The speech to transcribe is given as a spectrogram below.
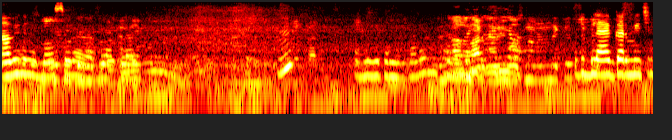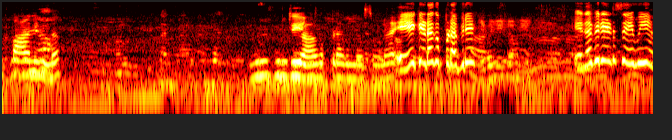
ਆ ਵੀ ਮੈਨੂੰ ਬਹੁਤ ਸੋਹਣਾ ਲੱਗਿਆ ਬਲੈਕ ਹੂੰ ਇਹ ਵੀ ਕਲਰ ਬੜੇ ਨੇ ਜਾਣੀ ਉਸ ਮੈਨੂੰ ਦੇਖਿਓ ਉਹ ਬਲੈਕ ਗਰਮੀ ਚ ਪਾ ਨਹੀਂ ਹੁੰਦਾ। ਜੀ ਆ ਕੱਪੜਾ ਕਿੰਨਾ ਸੋਹਣਾ। ਇਹ ਕਿਹੜਾ ਕੱਪੜਾ ਵੀਰੇ? ਇਹਦਾ ਵੀ ਰੇਟ ਸੇਮ ਹੀ ਆ।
